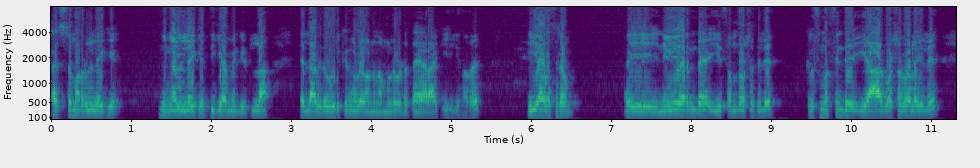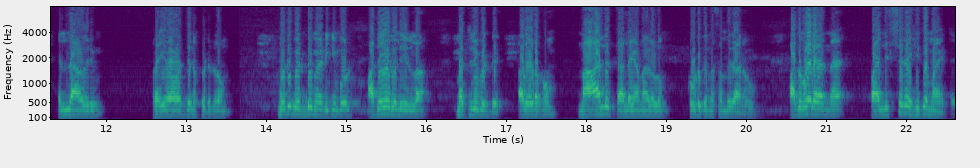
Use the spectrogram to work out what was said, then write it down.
കസ്റ്റമറിലേക്ക് നിങ്ങളിലേക്ക് എത്തിക്കാൻ വേണ്ടിയിട്ടുള്ള എല്ലാവിധ ഒരുക്കങ്ങളുമാണ് നമ്മളിവിടെ തയ്യാറാക്കിയിരിക്കുന്നത്. ഈ അവസരം ഈ ന്യൂ ഇയറിന്റെ ഈ സന്തോഷത്തിൽ ക്രിസ്മസിന്റെ ഈ ആഘോഷവേളയിൽ എല്ലാവരും പ്രയോജനപ്പെടുത്തണം ഒരു ബെഡ് മേടിക്കുമ്പോൾ അതേ വിലയുള്ള മറ്റൊരു ബെഡ് അതോടൊപ്പം നാല് തലയണകളും കൊടുക്കുന്ന സംവിധാനവും. അതുപോലെ തന്നെ പലിശരഹിതമായിട്ട്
